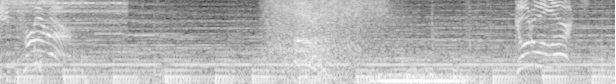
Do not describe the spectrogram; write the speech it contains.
Intruder! Go to alert!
